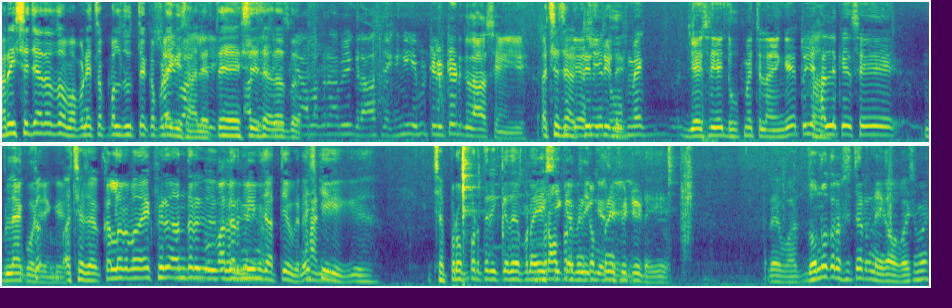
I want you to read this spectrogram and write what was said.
अरे इससे ज़्यादा तो हम अपने चप्पल जूते कपड़े घिसा लेते हैं इससे ज़्यादा तो। अगर आप ये ग्लास देखेंगे ये भी टिल्टेड ग्लास हैं ये। अच्छा अच्छा धूप में जैसे ये धूप में चलाएँगे तो ये हाँ। हल्के से ब्लैक हो जाएँगे। अच्छा अच्छा कलर एक फिर अंदर गर्मी नहीं जाती होगी ना हाँ इसकी अच्छा प्रॉपर तरीके से अपना एसी कैबिन तरीके कंपनी फिटेड है ये। अरे वाह दोनों तरफ़ से चढ़ने का होगा इसमें?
